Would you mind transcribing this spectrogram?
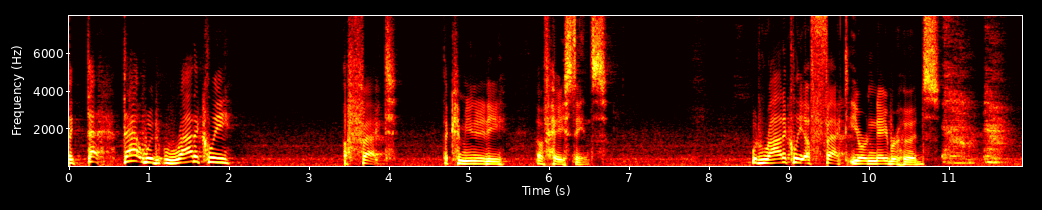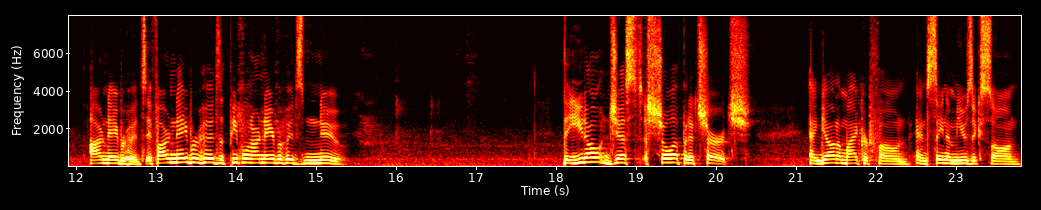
Like that, that would radically affect the community of Hastings. Would radically affect your neighborhoods. Our neighborhoods. If our neighborhoods, the people in our neighborhoods knew that you don't just show up at a church and get on a microphone and sing a music song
